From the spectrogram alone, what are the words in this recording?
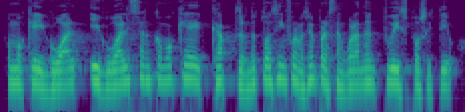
Como que igual, igual están como que capturando toda esa información, pero están guardando en tu dispositivo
